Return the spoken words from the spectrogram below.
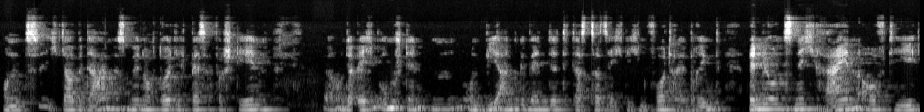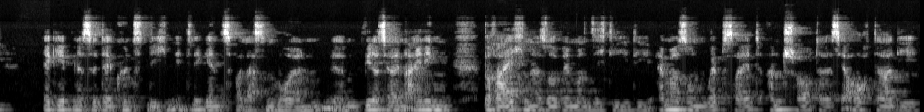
Und ich glaube, da müssen wir noch deutlich besser verstehen, äh, unter welchen Umständen und wie angewendet das tatsächlich einen Vorteil bringt, wenn wir uns nicht rein auf die Ergebnisse der künstlichen Intelligenz verlassen wollen, ähm, wie das ja in einigen Bereichen, also wenn man sich die, die Amazon-Website anschaut, da ist ja auch da die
